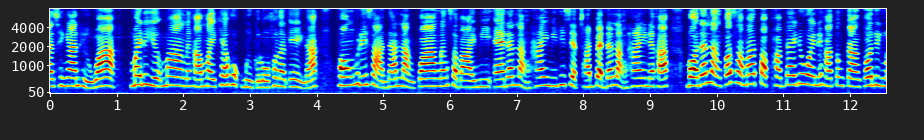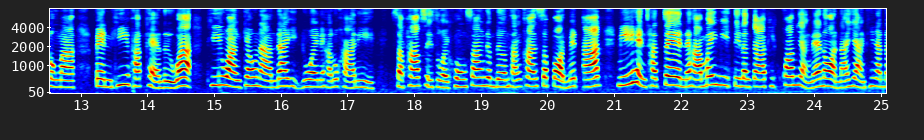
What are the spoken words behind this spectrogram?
การใช้งานถือว่า ไม่ได้เยอะมากนะคะ ไม่แค่ 60,000กิโลเท่านั้นเองนะ ห้องผู้โดยสารด้านหลังกว้างนั่งสบาย มีแอร์ด้านหลังให้ มีที่เสียบชาร์จแบตด้านหลังให้นะคะ เบาะด้านหลังก็สามารถปรับพับได้ด้วยนะคะ ตรงกลางก็ดึงลงมาเป็นที่พักแขนหรือว่าที่วางแก้วน้ำได้อีกด้วยนะคะ ลูกค้านี่สภาพสวยๆ โครงสร้างเดิมๆ ทั้งคันสปอร์ตเมดอาร์ตมีเห็นชัดเจนนะคะ ไม่มีตีลังกาพลิกคว่ำอย่างแน่นอนนะ อย่างที่นัด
